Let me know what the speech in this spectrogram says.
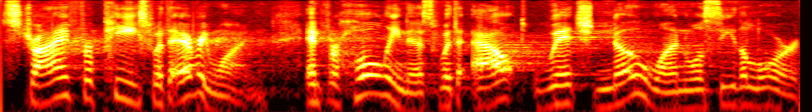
Strive for peace with everyone and for holiness without which no one will see the Lord.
